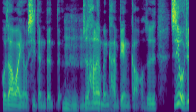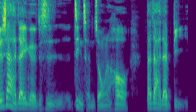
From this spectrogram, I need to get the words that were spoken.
或者要玩游戏等等的。嗯嗯，就是它那个门槛变高。就是其实我觉得现在还在一个就是进程中，然后大家还在比。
